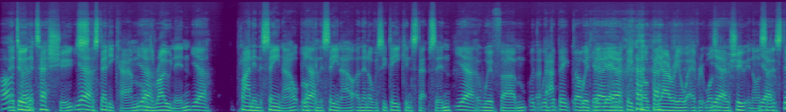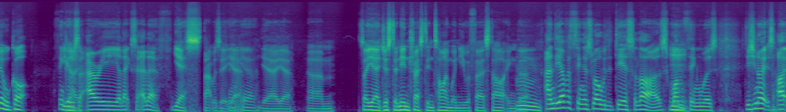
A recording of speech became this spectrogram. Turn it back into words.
Oh, they're doing the test shoots, Yeah. the Steadicam Yeah. on the Ronin, Yeah, planning the scene out, blocking Yeah. the scene out, and then obviously Deakins steps in yeah, with um With- with a- the big dog, with yeah, the, yeah. the big dog, the Arri or whatever it was that Yeah. they were shooting on. So Yeah. it's still got I think it was know. the Arri Alexa LF. yes, that was it. Yeah, Yeah. yeah, yeah. Um, so yeah, just an interesting time when you were first starting. But Mm. And the other thing as well with the DSLRs, one Mm. thing was, did you notice? I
